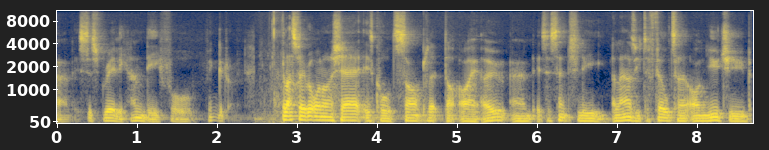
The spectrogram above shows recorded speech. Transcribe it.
and it's just really handy for finger drumming. The last favorite one I want to share is called samplet.io and it essentially allows you to filter on YouTube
